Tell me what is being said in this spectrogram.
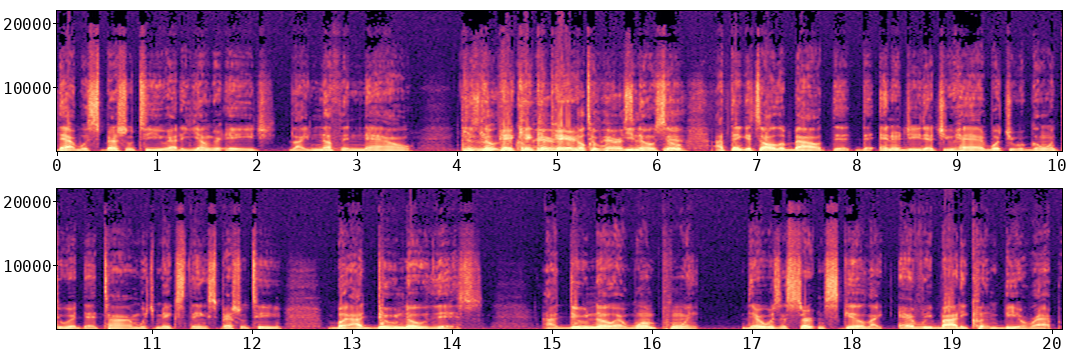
that was special to you at a younger age, like nothing now can no- compare, no can compare- compare no to it. You know, so Yeah. I think it's all about the the energy that you had, what you were going through at that time, which makes things special to you. But I do know this. I do know at one point there was a certain skill, like everybody couldn't be a rapper.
